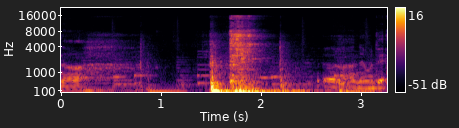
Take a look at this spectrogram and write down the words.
な。あー眠て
